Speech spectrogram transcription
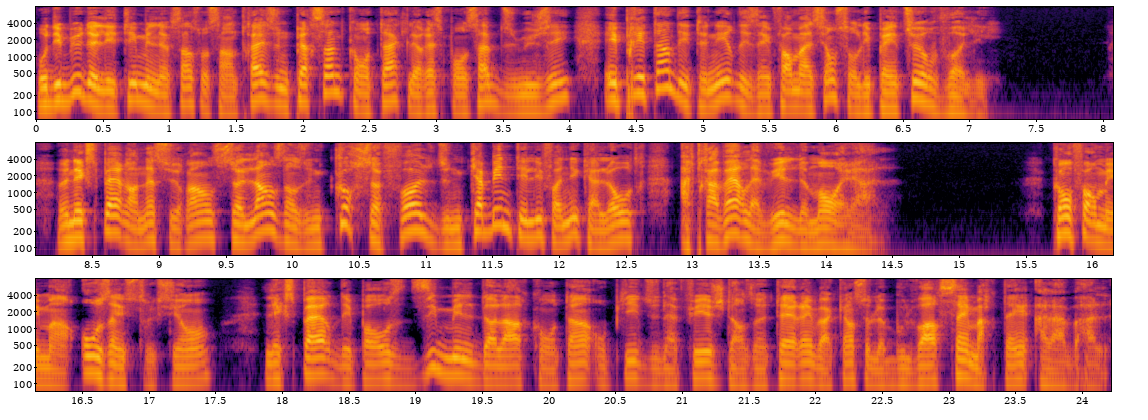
Au début de l'été 1973, une personne contacte le responsable du musée et prétend détenir des informations sur les peintures volées. Un expert en assurance se lance dans une course folle d'une cabine téléphonique à l'autre à travers la ville de Montréal. Conformément aux instructions, l'expert dépose 10 000 dollars comptants au pied d'une affiche dans un terrain vacant sur le boulevard Saint-Martin à Laval.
